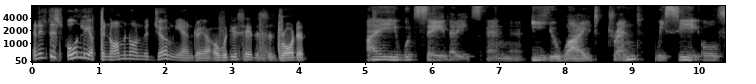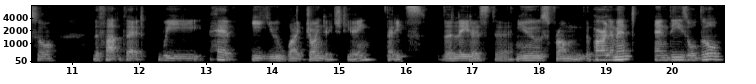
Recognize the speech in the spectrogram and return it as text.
And is this only a phenomenon with Germany, Andrea, or would you say this is broader? I would say that it's an EU wide trend. We see also the fact that we have EU wide joint HTA, that it's the latest uh, news from the parliament. And these, although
